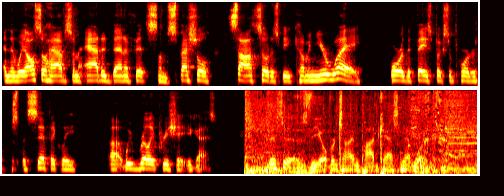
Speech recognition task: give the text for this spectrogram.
And then we also have some added benefits, some special sauce, so to speak, coming your way for the Facebook supporters specifically. Uh, we really appreciate you guys. This is the Overtime Podcast Network.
